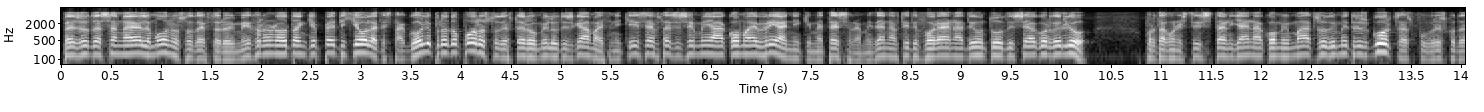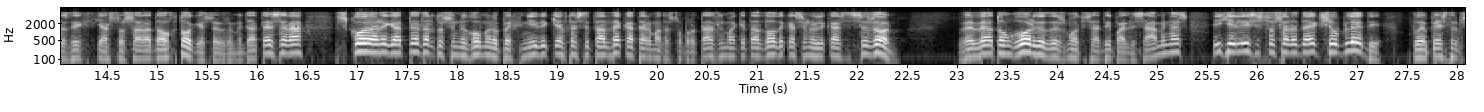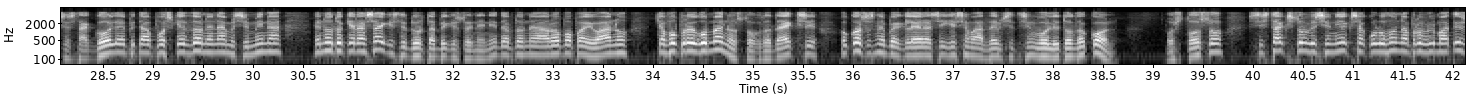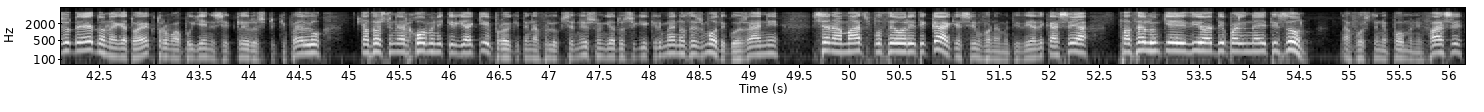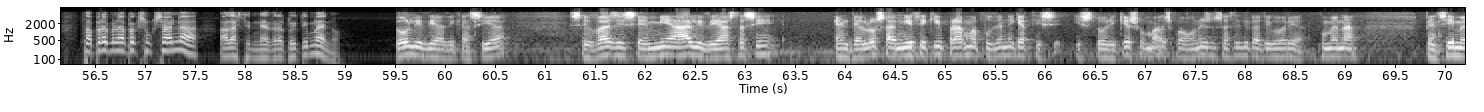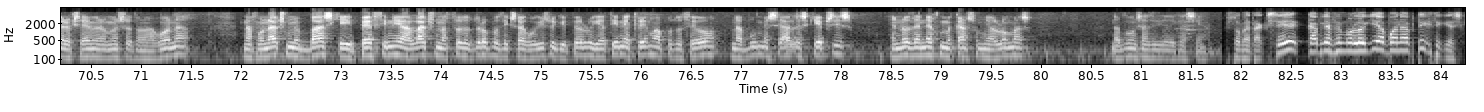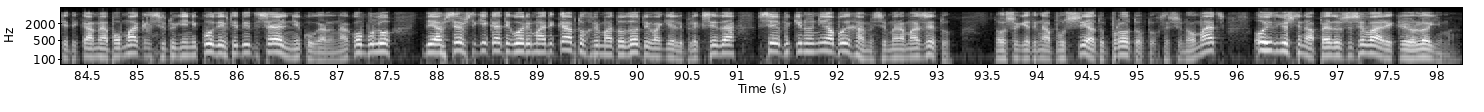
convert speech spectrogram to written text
Παίζοντας ένα ΕΛ μόνο στο δεύτερο ημίχρονο, όταν και πέτυχε όλα της στα γκολ, πρωτοπόρο του δεύτερου ομίλου της ΓΑΜΑ Εθνικής έφτασε σε μια ακόμα ευρεία νίκη με 4-0, αυτή τη φορά εναντίον του Οδυσσέα Κορδελιού. Πρωταγωνιστής ήταν για ένα ακόμη μάτσο ο Δημήτρης Γκούρτσας που βρίσκοντας δίχτυα στο 48 και στο 74, σκόραρε για τέταρτο συνεχόμενο παιχνίδι και έφτασε τα 10 τέρματα στο πρωτάθλημα και τα 12 συνολικά στη σεζόν. Βέβαια, τον γόρδιο δεσμό της αντίπαλης άμυνας είχε λύσει στο 46 ο Μπλέντι, που επέστρεψε στα γκολ έπειτα από σχεδόν 1,5 μήνα, ενώ το κερασάκι στην τούρτα μπήκε στο 90 από τον νεαρό Παπαϊωάννου και αφού προηγουμένως το 86 ο Κώστας Νεμπεγλέρας είχε σημαδέψει τη συμβολή των δοκών. Ωστόσο, στις τάξεις των Βυσσινή εξακολουθούν να προβληματίζονται έντονα για το έκτρωμα που γέννησε η κλήρωση του κυπέλου, καθώς την ερχόμενη Κυριακή πρόκειται να φιλοξενήσουν για το συγκεκριμένο θεσμό την Κοζάνη σε ένα μάτς που θεωρητικά και σύμφωνα με τη διαδικασία θα θέλουν και οι δύο αντίπαλοι να ιτηθούν, αφού στην επόμενη φάση θα πρέπει να παίξουν ξανά, αλλά στην έδρα του ιτημένου. Όλη η διαδικασία σε βάζει σε μια άλλη διάσταση εντελώς ανήθικη, πράγμα που δεν είναι για τις ιστορικές ομάδες που αγωνίζονται σε αυτή την κατηγορία. Έχουμε ένα πενθήμερο, εξαήμερο μέσα στον αγώνα, να φωνάξουμε μπας και οι υπεύθυνοι αλλάξουν αυτόν τον τρόπο διεξαγωγής του κυπέλου, γιατί είναι κρίμα από το Θεό να μπούμε σε άλλες σκέψεις, ενώ δεν έχουμε καν στο μυαλό μας να μπούμε σε αυτή τη διαδικασία. Στο μεταξύ, κάποια φημολογία που αναπτύχθηκε σχετικά με απομάκρυνση του Γενικού Διευθυντή της ΕΕ Νίκου Γαλανακόπουλου διαψεύστηκε κατηγορηματικά από τον χρηματοδότη Βαγγέλη Πλεξίδα σε επικοινωνία που είχαμε σήμερα μαζί του. Όσο για την απουσία του πρώτου από το χθεσινό μάτς, ο ίδιος την απέδωσε σε βάρη κρυολόγημα.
